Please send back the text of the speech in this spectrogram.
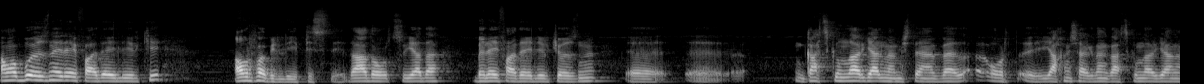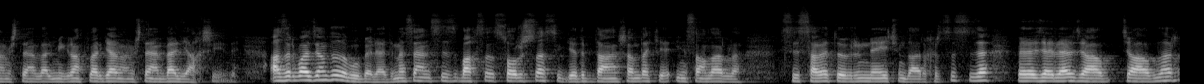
Amma bu özünü elə ifadə eləyir ki, Avropa Birliyi pisdir. Daha doğrusu ya da belə ifadə eləyir ki, özünü e, e, qaçqınlar gəlməmişdən əvvəl, e, yaxın şərqdən qaçqınlar gəlməmişdən əvvəl, miqrantlar gəlməmişdən əvvəl yaxşı idi. Azərbaycanda da bu belədir. Məsələn, siz baxsaz, soruşsaz ki, gedib danışanda ki, insanlarla siz Sovet dövrünün nəyi üçün darıxırsınız, sizə verəcəkləri cavab, cavablar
